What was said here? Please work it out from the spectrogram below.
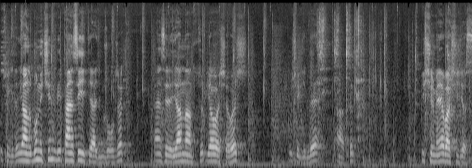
Bu şekilde. Yani bunun için bir penseye ihtiyacımız olacak. Penseyle yandan tutup yavaş yavaş bu şekilde artık pişirmeye başlayacağız.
